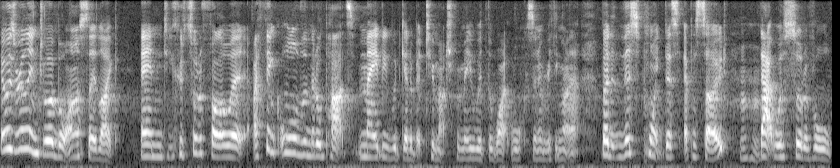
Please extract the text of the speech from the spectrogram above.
it was really enjoyable, honestly. Like, and you could sort of follow it. I think all of the middle parts maybe would get a bit too much for me with the White Walkers and everything like that. But at this point, this episode, that was sort of all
